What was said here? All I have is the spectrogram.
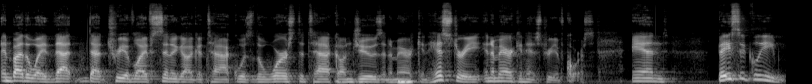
and by the way, that that Tree of Life synagogue attack was the worst attack on Jews in American history, in American history, of course. And basically,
